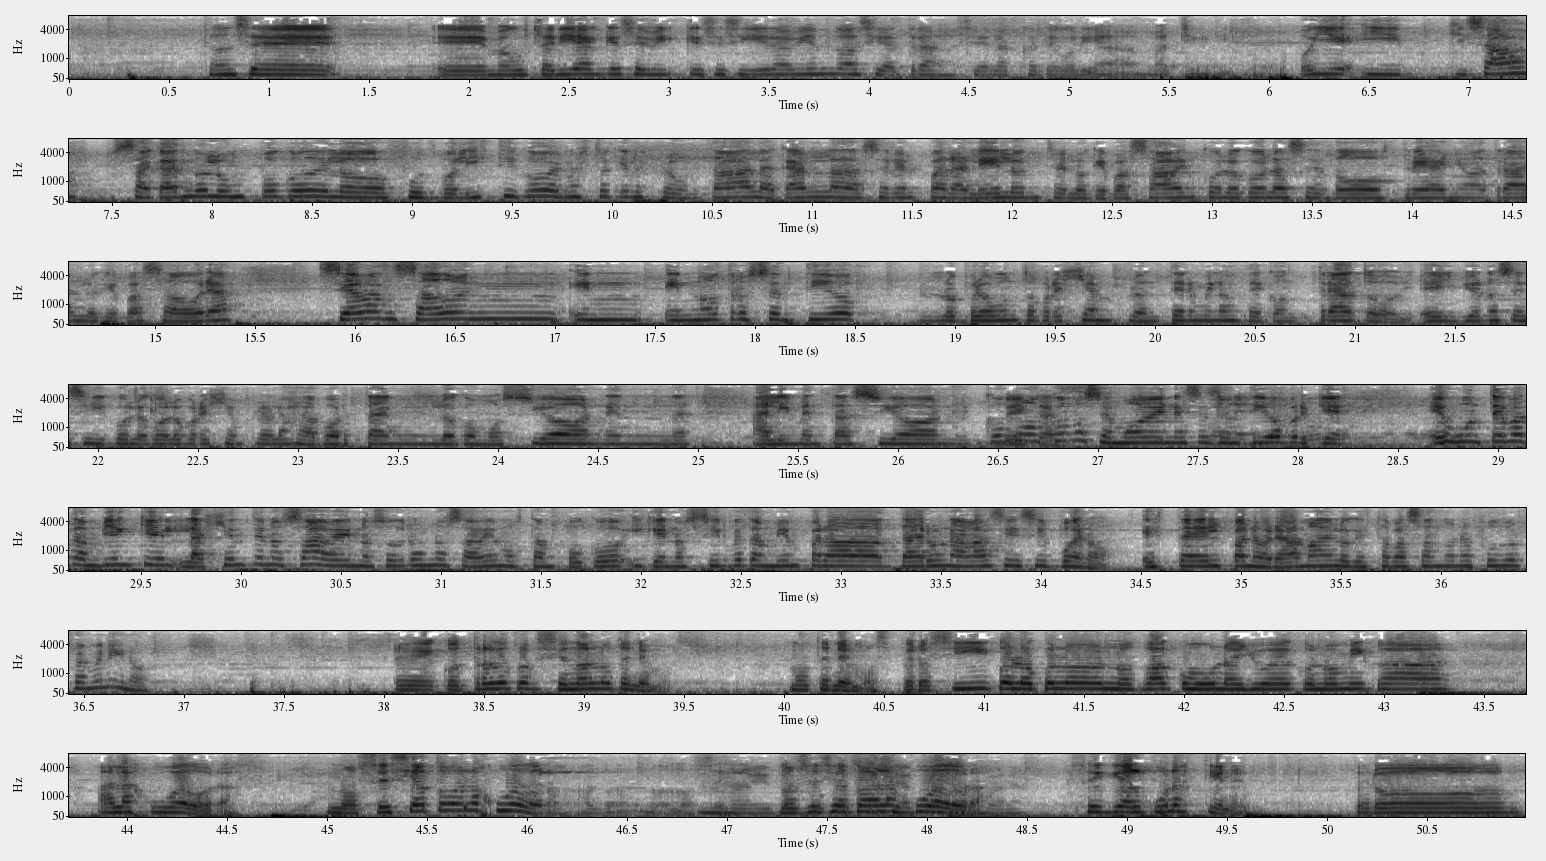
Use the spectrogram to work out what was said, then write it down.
Entonces, eh, me gustaría que se, que se siguiera viendo hacia atrás, hacia las categorías más chiquititas. Oye, y quizás sacándolo un poco de lo futbolístico, en esto que les preguntaba la Carla de hacer el paralelo entre lo que pasaba en Colo Colo hace dos, tres años atrás, lo que pasa ahora, ¿se ha avanzado en, en, en otro sentido? Lo pregunto, por ejemplo, en términos de contrato. Eh, yo no sé si Colo Colo, por ejemplo, las aporta en locomoción, en alimentación. ¿Cómo, Becas. ¿Cómo se mueve en ese sentido? Porque es un tema también que la gente no sabe, nosotros no sabemos tampoco, y que nos sirve también para dar una base y decir, bueno, este es el panorama de lo que está pasando en el fútbol femenino. Eh, contrato profesional no tenemos, no tenemos, pero sí Colo Colo nos da como una ayuda económica a las jugadoras. No sé si a todas las jugadoras, no, no sé, No, sé si a todas las jugadoras. Sé que algunas tienen, pero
